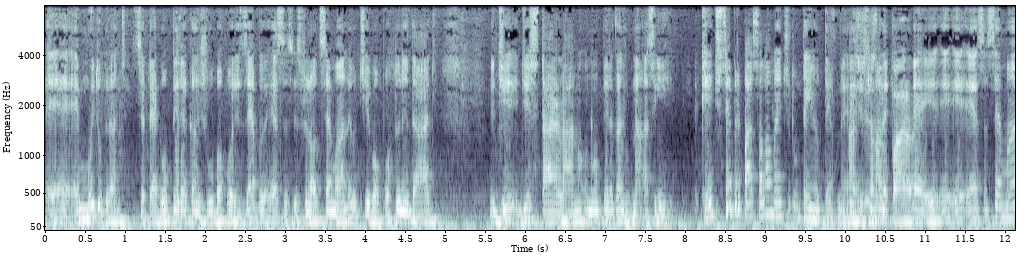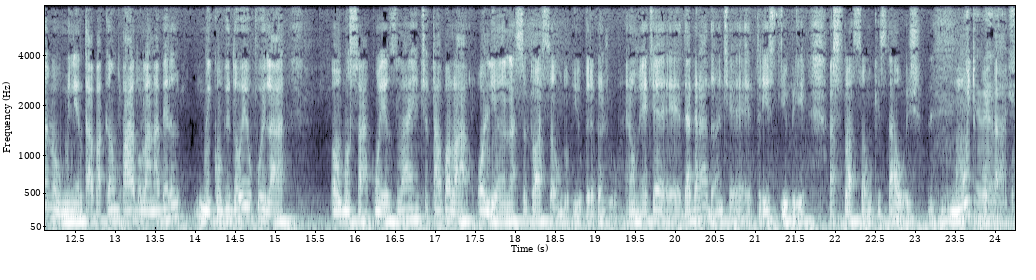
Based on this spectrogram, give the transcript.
é, é muito grande. Você pega o Piracanjuba, por exemplo, esse, esse final de semana eu tive a oportunidade de, de estar lá no, no Piracanjuba. Assim, que a gente sempre passa lá, mas a gente não tem o tempo, né? Às vezes não, para, né? é, essa semana o menino estava acampado lá na beira, me convidou e eu fui lá almoçar com eles lá, a gente estava lá olhando a situação do Rio Piracanju. Realmente é, é degradante, é, é, triste de ver a situação que está hoje. Né? Muito é água.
